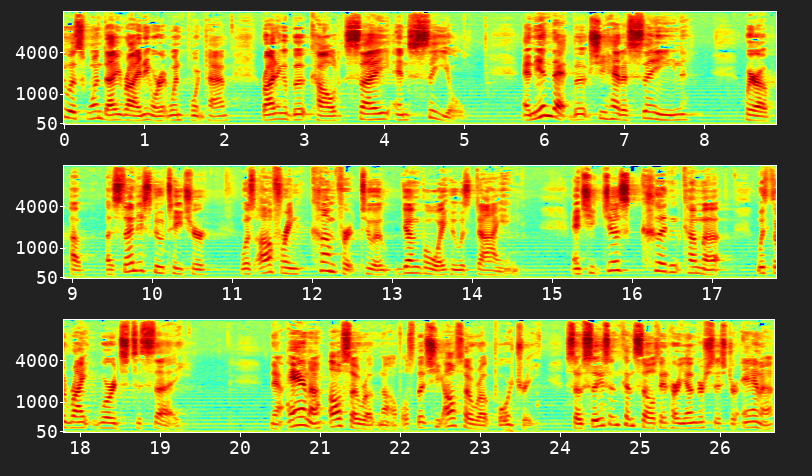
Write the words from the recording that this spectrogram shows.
was one day writing, or at one point in time, writing a book called Say and Seal. And in that book, she had a scene where a, a, a Sunday school teacher was offering comfort to a young boy who was dying. And she just couldn't come up with the right words to say. Now, Anna also wrote novels, but she also wrote poetry. So Susan consulted her younger sister Anna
